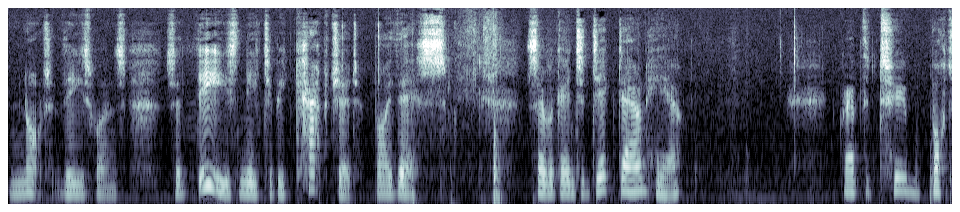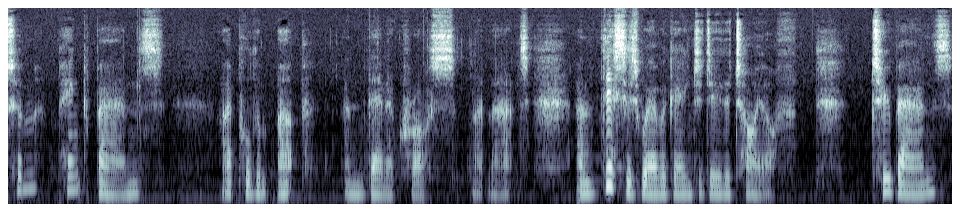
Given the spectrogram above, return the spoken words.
not these ones. So these need to be captured by this. So we're going to dig down here, grab the two bottom pink bands, I pull them up and then across like that. And this is where we're going to do the tie off. Two bands,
